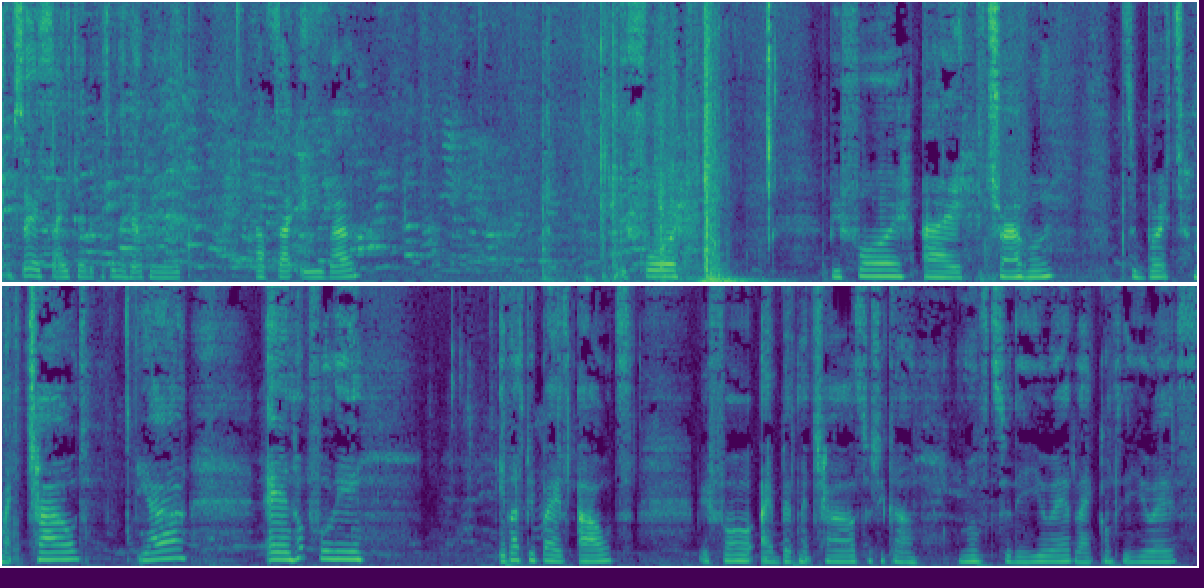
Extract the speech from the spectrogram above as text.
I'm so excited because she's to help me look after Ava before before I travel to birth my child. Yeah. And hopefully Eva's paper is out before I birth my child so she can move to the US, like come to the US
